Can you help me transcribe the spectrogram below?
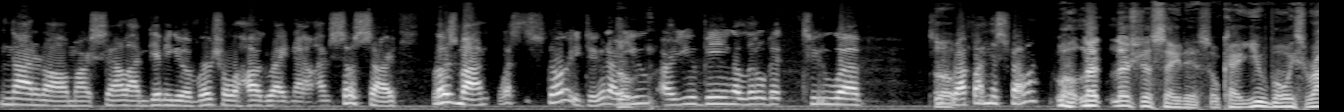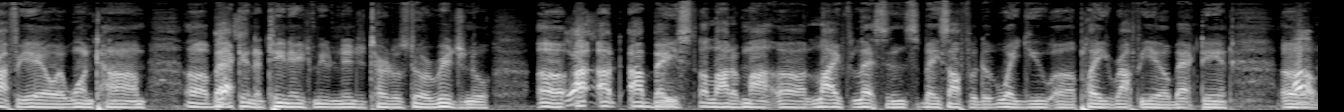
Not at all, Marcel. I'm giving you a virtual hug right now. I'm so sorry. Rosamond, what's the story, dude? Are Oh. you are you being a little bit too uh, too Oh. rough on this fella? Well, let let's just say this, okay? You voiced Raphael at one time, uh, back Yes. in the Teenage Mutant Ninja Turtles, the original. Uh, Yes. I, I I based a lot of my uh life lessons based off of the way you uh played Raphael back then. Um, Oh,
